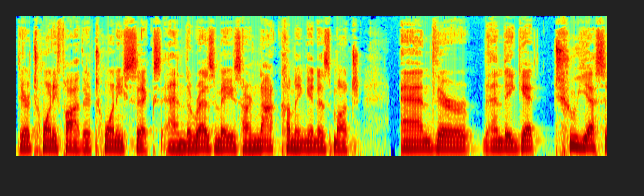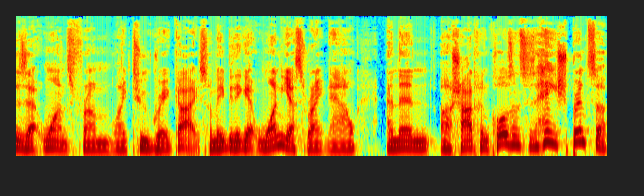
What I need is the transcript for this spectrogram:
they're 25, they're 26, and the resumes are not coming in as much, and they're and they get two yeses at once from like two great guys. So maybe they get one yes right now, and then a shadchan calls and says, "Hey, Sprinza,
